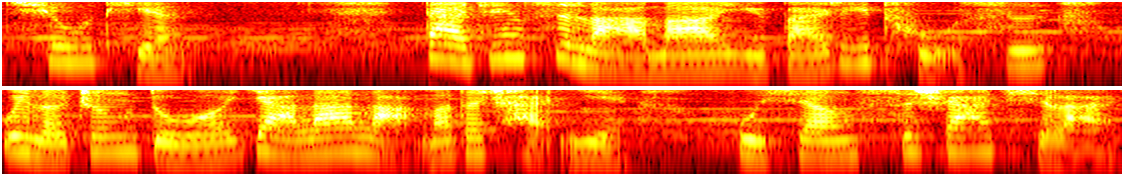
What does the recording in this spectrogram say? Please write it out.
秋天，大金寺喇嘛与百里土司为了争夺亚拉喇嘛的产业，互相厮杀起来。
